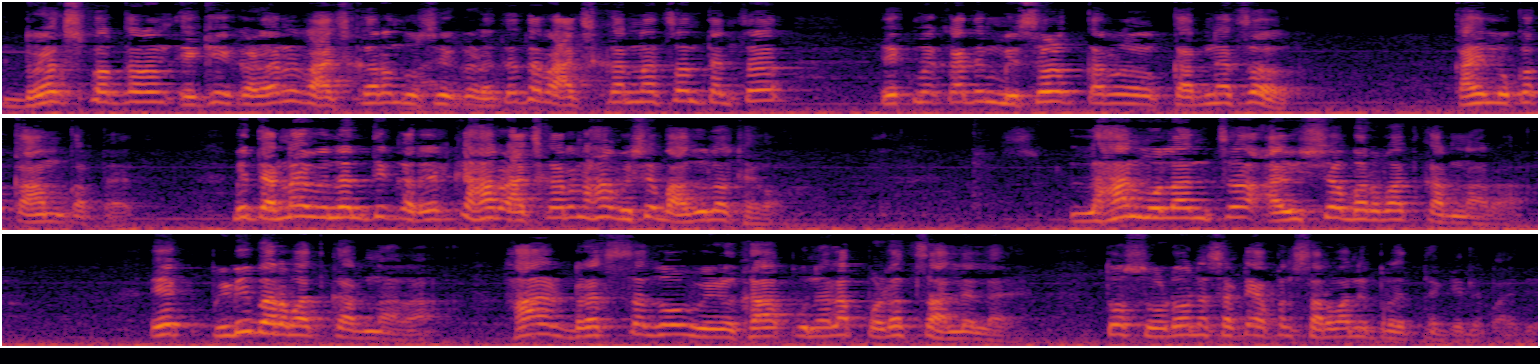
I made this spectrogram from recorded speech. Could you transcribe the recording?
ड्रग्स प्रकरण एकीकडे आणि राजकारण दुसरीकडे तर त्या राजकारणाचं आणि त्यांचं एकमेकांनी मिसळ कर करण्याचं काही लोक काम करतायत. मी त्यांना विनंती करेल की हा राजकारण हा विषय बाजूला ठेवा. लहान मुलांचं आयुष्य बर्बाद करणारा एक पिढी बर्बाद करणारा हा ड्रग्सचा जो विळखा पुण्याला पडत चाललेला आहे तो सोडवण्यासाठी आपण सर्वांनी प्रयत्न केले पाहिजे.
